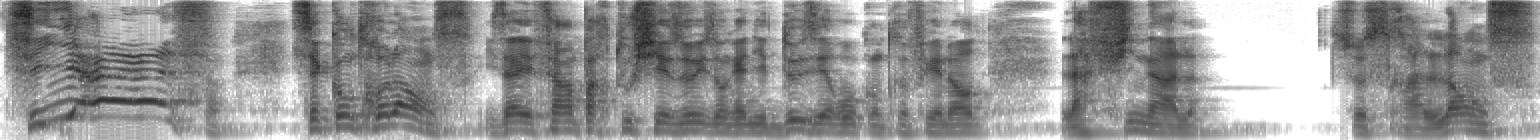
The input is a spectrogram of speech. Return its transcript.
C'est yes C'est contre Lens. Ils avaient fait un partout chez eux. Ils ont gagné 2-0 contre Feyenoord. La finale, ce sera Lens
